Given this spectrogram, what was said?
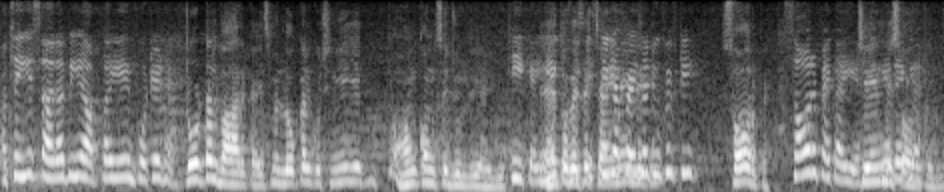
अच्छा ये सारा भी आपका ये इम्पोर्टेड है? टोटल बाहर का है, इसमें लोकल कुछ नहीं है। ये हांगकांग से ज्वेलरी आएगी ठीक है है ये तो वैसे क्या प्राइस है टू लेकिन फिफ्टी सौ रुपये सौ रुपए का ये? चेन भी सौ। रुपये की।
